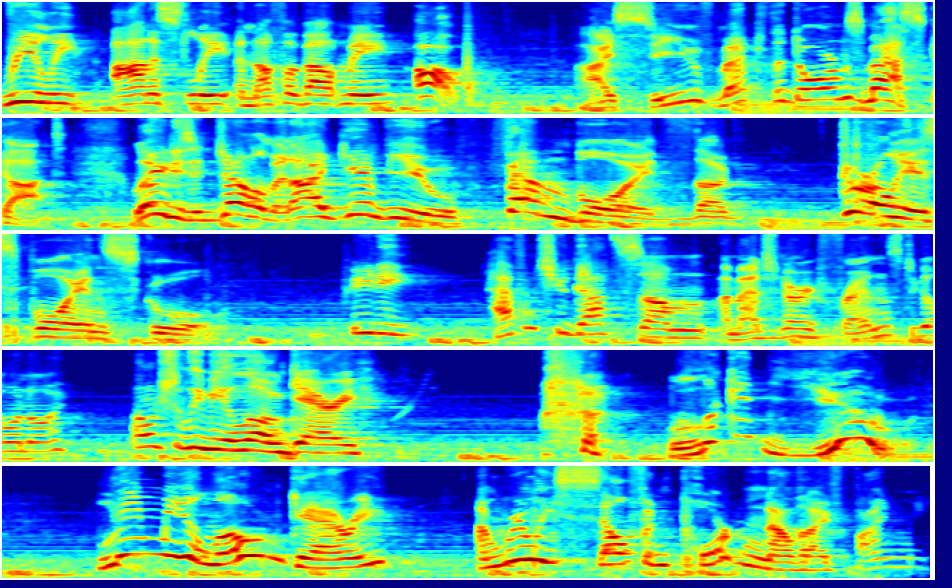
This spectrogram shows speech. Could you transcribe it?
really, honestly, enough about me. Oh, I see you've met the dorm's mascot. Ladies and gentlemen, I give you Femboy, the girliest boy in school. Petey, haven't you got some imaginary friends to go annoy? Why don't you leave me alone, Gary? Look at you. Leave me alone, Gary. I'm really self-important now that I finally...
